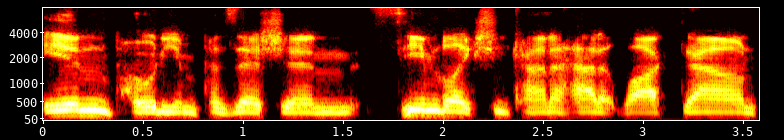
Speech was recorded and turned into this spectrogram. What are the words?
in podium position. Seemed like she kind of had it locked down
